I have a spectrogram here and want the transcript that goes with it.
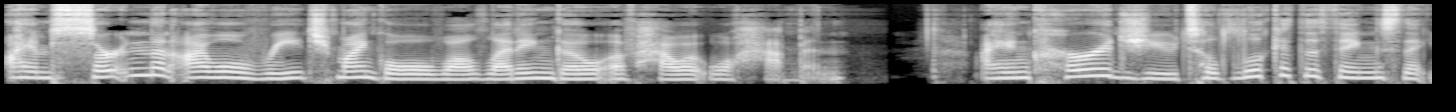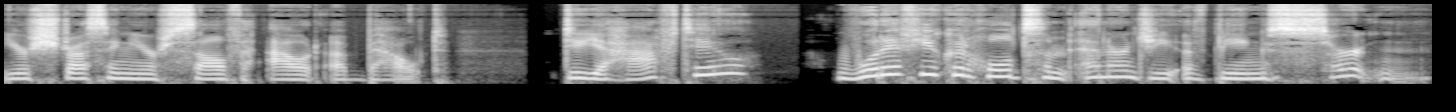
I am certain that I will reach my goal while letting go of how it will happen. I encourage you to look at the things that you're stressing yourself out about. Do you have to? What if you could hold some energy of being certain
